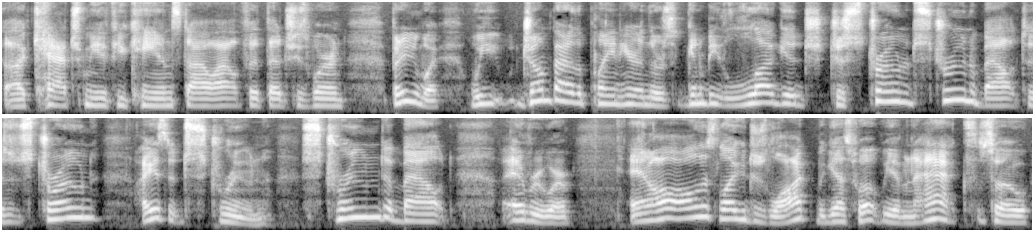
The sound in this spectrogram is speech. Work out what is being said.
Uh, catch me if you can style outfit that she's wearing. But anyway, we jump out of the plane here, and there's going to be luggage just strewn strewn about. Is it strewn? I guess it's strewn, strewn about everywhere. And all, all, this luggage is locked, but guess what? We have an axe. So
